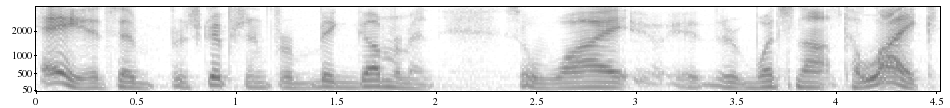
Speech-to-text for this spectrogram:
Hey, it's a prescription for big government. So why, what's not to like?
